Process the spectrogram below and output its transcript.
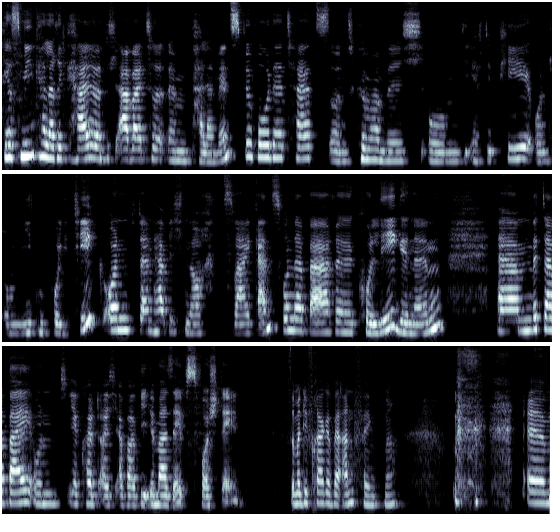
Jasmin Kalarikal und ich arbeite im Parlamentsbüro der Taz und kümmere mich um die FDP und um Mietenpolitik. Und dann habe ich noch zwei ganz wunderbare Kolleginnen ähm, mit dabei und ihr könnt euch aber wie immer selbst vorstellen. ist immer die Frage, wer anfängt, ne? ähm,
